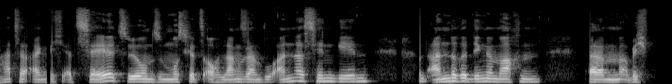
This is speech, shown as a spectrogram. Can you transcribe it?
hatte, eigentlich erzählt. Sörensen muss jetzt auch langsam woanders hingehen und andere Dinge machen. Ähm, aber ich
